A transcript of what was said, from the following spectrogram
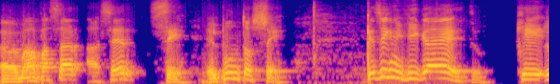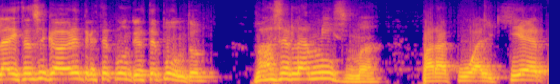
ah, va a pasar a ser C, el punto C. ¿Qué significa esto? Que la distancia que va a haber entre este punto y este punto va a ser la misma para cualquier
